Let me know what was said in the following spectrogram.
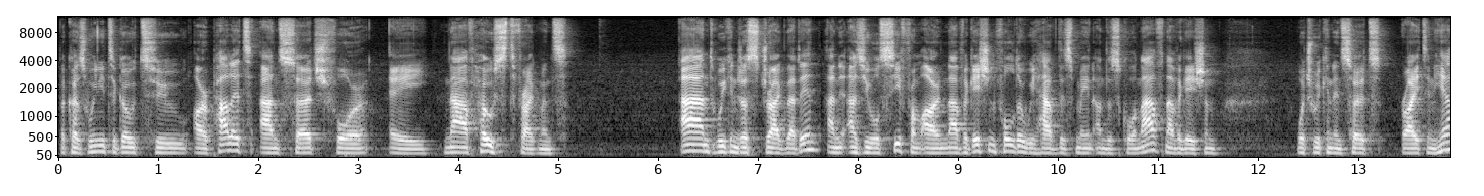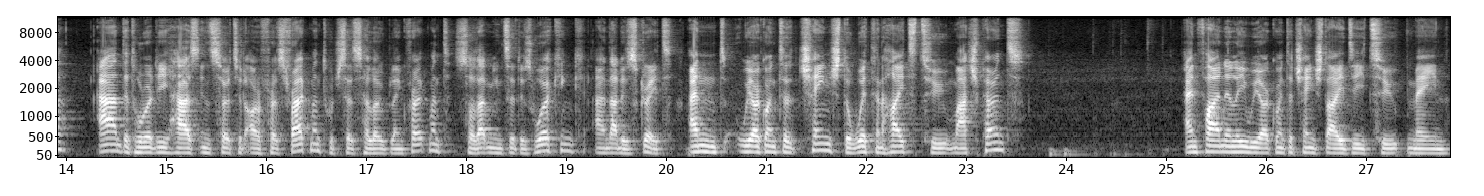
because we need to go to our palette and search for a nav host fragment and we can just drag that in. And as you will see from our navigation folder, we have this main underscore nav navigation, which we can insert right in here. And it already has inserted our first fragment, which says hello blank fragment. So that means it is working and that is great. And we are going to change the width and height to match parent. And finally, we are going to change the ID to main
